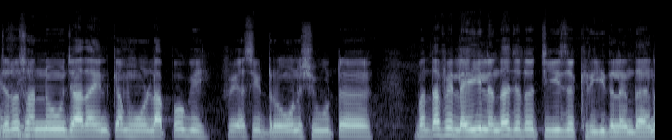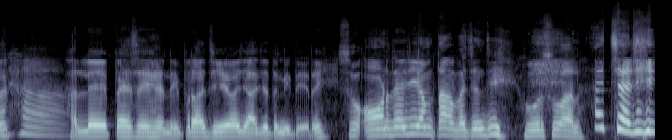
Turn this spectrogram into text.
ਜਦੋਂ ਸਾਨੂੰ ਜ਼ਿਆਦਾ ਇਨਕਮ ਹੋਣ ਲੱਗ ਪਊਗੀ ਫਿਰ ਅਸੀਂ ਡਰੋਨ ਸ਼ੂਟ ਬੰਦਾ ਫਿਰ ਲੈ ਹੀ ਲੈਂਦਾ ਜਦੋਂ ਚੀਜ਼ ਖਰੀਦ ਲੈਂਦਾ ਹੈ ਨਾ? ਹਾਂ। ਹੱਲੇ ਪੈਸੇ ਹੈ ਨਹੀਂ ਭਰਾ ਜੇ ਇਜਾਜ਼ਤ ਨਹੀਂ ਦੇ ਰਹੀ। ਸੋ ਆਉਣ ਦਿਓ ਜੀ ਅਮਤਾਬ ਬਚਨ ਜੀ ਹੋਰ ਸਵਾਲ? ਅੱਛਾ ਜੀ।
